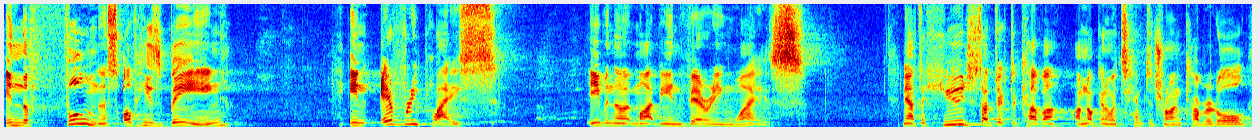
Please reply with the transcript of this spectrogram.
in the fullness of His being in every place, even though it might be in varying ways. Now, it's a huge subject to cover. I'm not going to attempt to try and cover it all.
